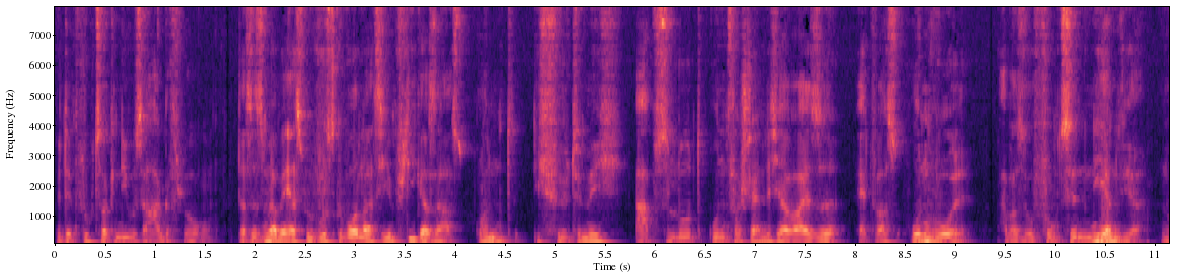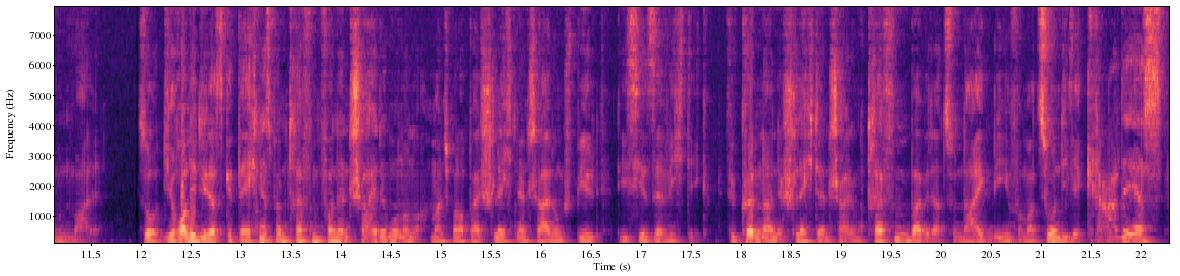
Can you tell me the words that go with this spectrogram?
mit dem Flugzeug in die USA geflogen. Das ist mir aber erst bewusst geworden, als ich im Flieger saß. Und ich fühlte mich absolut unverständlicherweise etwas unwohl. Aber so funktionieren wir nun mal. So, die Rolle, die das Gedächtnis beim Treffen von Entscheidungen und manchmal auch bei schlechten Entscheidungen spielt, die ist hier sehr wichtig. Wir können eine schlechte Entscheidung treffen, weil wir dazu neigen, die Informationen, die wir gerade erst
